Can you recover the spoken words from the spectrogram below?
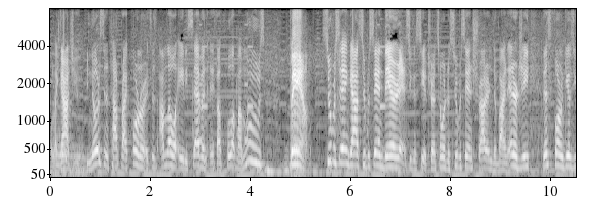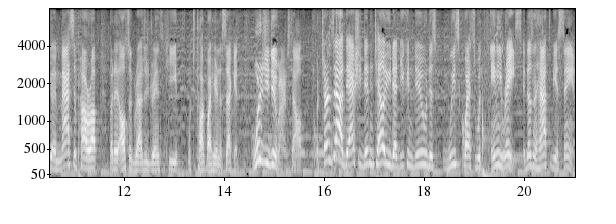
Well, I got you. If you notice in the top right corner, it says I'm level 87, and if I pull up my moves, bam! Super Saiyan God, Super Saiyan, there it is. You can see it transform into Super Saiyan Shrouded in Divine Energy. This form gives you a massive power up, but it also gradually drains Ki, which we'll talk about here in a second. What did you do, Rhymestyle? But turns out they actually didn't tell you that you can do this Whis quest with any race. It doesn't have to be a Saiyan.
